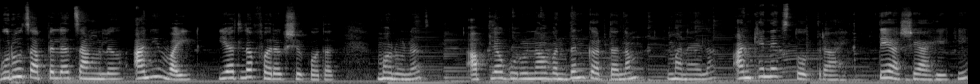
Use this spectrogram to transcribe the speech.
गुरुच आपल्याला चांगलं आणि वाईट यातला फरक शिकवतात. म्हणूनच आपल्या गुरूंना वंदन करताना म्हणायला आणखीन एक स्तोत्र आहे. ते असे आहे की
